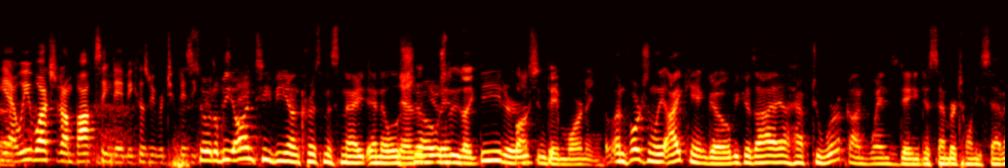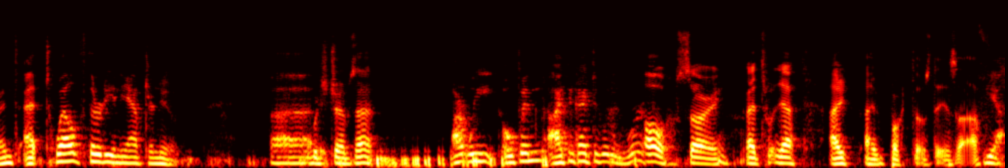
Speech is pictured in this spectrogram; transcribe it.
Yeah. we watched it on Boxing Day because we were too busy. So it'll be on TV on Christmas night and it will Yeah, show usually in like theaters. Boxing Day morning. Unfortunately, I can't go because I have to work on Wednesday, December 27th at 12:30 in the afternoon. Uh, Which job's that? Aren't we open? I think I have to go to work. Oh, sorry. That's yeah. I I booked those days off. yeah.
